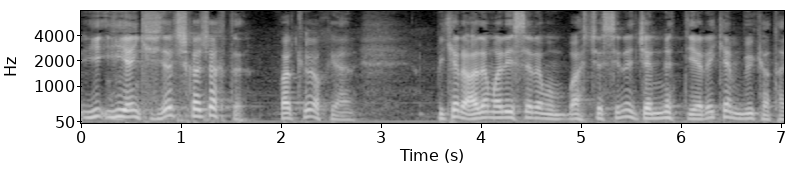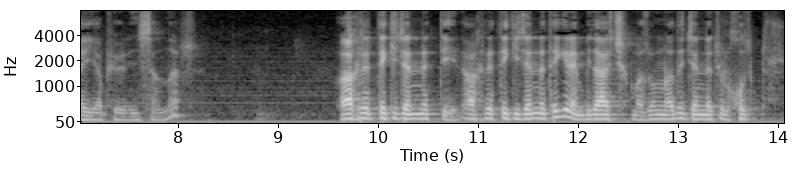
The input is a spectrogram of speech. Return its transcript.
Yiyen kişiler çıkacaktı. Farkı yok yani. Bir kere Adem Aleyhisselam'ın bahçesine cennet diyerek en büyük hatayı yapıyor insanlar. Ahiretteki cennet değil. Ahiretteki cennete giren bir daha çıkmaz. Onun adı cennetül hulttur.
